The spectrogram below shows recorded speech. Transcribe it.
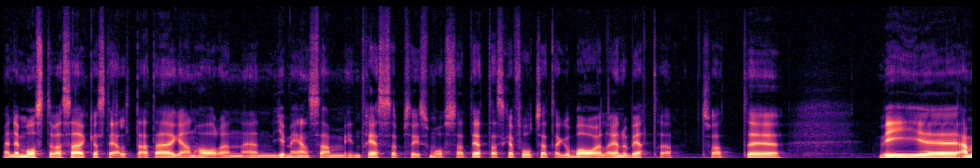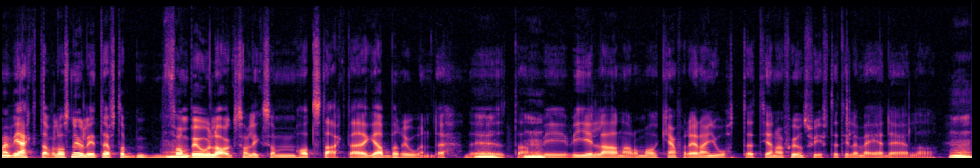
Men det måste vara säkerställt att ägaren har en, en gemensam intresse, precis som oss, att detta ska fortsätta gå bra eller ännu bättre. Så att eh, vi, eh, ja, men vi aktar väl oss nu lite efter, mm. från bolag som liksom har ett starkt ägarberoende. Det, mm. Utan mm. Vi, vi gillar när de har kanske redan gjort ett generationsskifte till en vd eller, mm.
